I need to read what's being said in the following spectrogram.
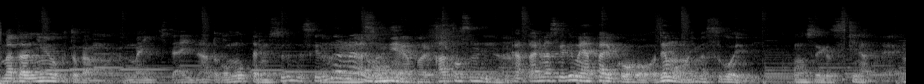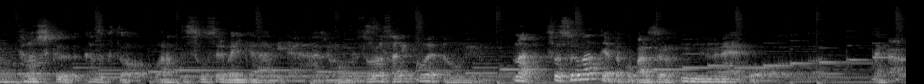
うまたニューヨークとかも、まあ、行きたいなとか思ったりもするんですけど、まあまあすんねややっぱり葛藤すんねや。葛藤ありますけどでもやっぱりこうでも今すごいここの生活好きなんで、うん。楽しく家族と笑って過ごせればいいかなみたいな感じの思うんです。それは最高やと思うよ。まあそうそれもあってやっぱこうバルセロナっていうかうん。ね、こうなんか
